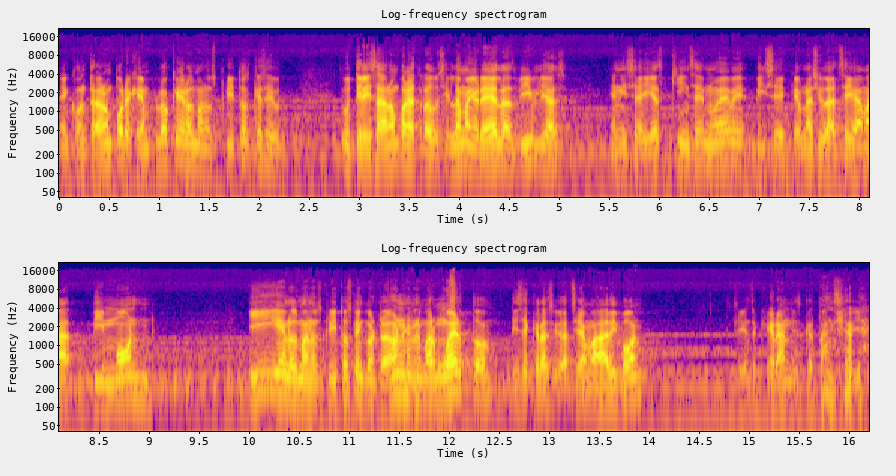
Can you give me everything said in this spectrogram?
encontraron, por ejemplo, que en los manuscritos que se utilizaron para traducir la mayoría de las Biblias, en Isaías 15:9 dice que una ciudad se llama Dimón. Y en los manuscritos que encontraron en el Mar Muerto, dice que la ciudad se llamaba Divón. Fíjense qué gran discrepancia había.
